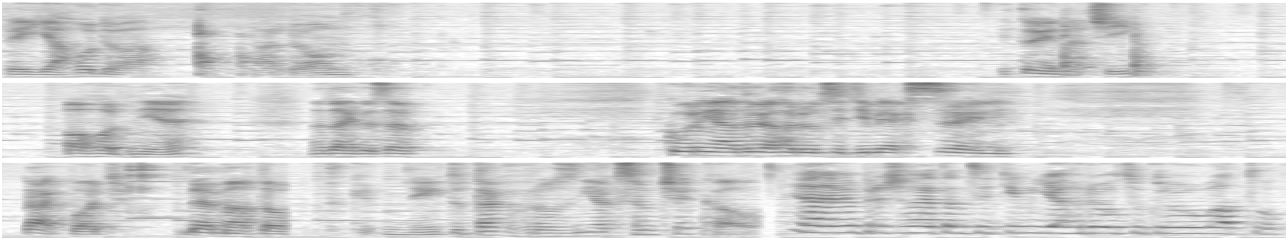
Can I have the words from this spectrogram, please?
to je jahoda, pardon. Je to jinačí? O hodně. No tak to jsem... Kurňa, já tu jahodu cítím jak svin. Tak pojď, jdem na to. Tak není to tak hrozný, jak jsem čekal. Já nevím, proč, ale já tam cítím jahodovou cukrovou vatu.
